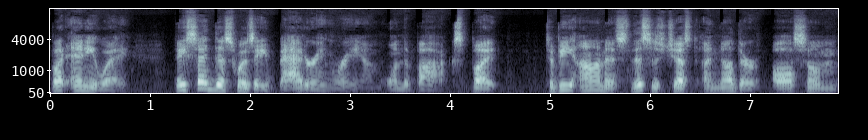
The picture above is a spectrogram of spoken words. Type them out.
But anyway, they said this was a battering ram on the box, but to be honest, this is just another awesome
